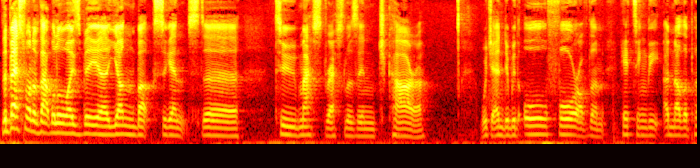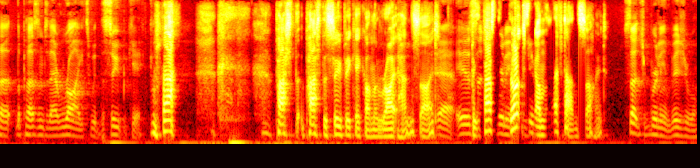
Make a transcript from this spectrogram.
The best one of that will always be uh, Young Bucks against uh, two masked wrestlers in Chikara, which ended with all four of them hitting the another per, the person to their right with the super kick. past the, past the super kick on the right hand side. Yeah, it was But such a past the Dutchie on the left hand side. such a brilliant visual.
